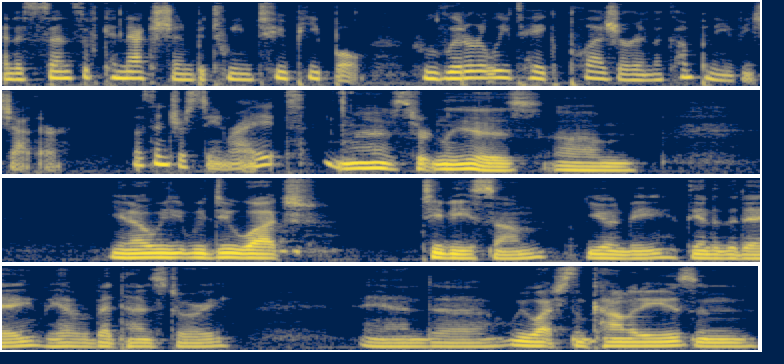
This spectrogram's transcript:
and a sense of connection between two people who literally take pleasure in the company of each other. That's interesting, right? Yeah, it certainly is. Um, you know, we, we do watch TV some, you and me. At the end of the day, we have a bedtime story. And uh, we watch some comedies, and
